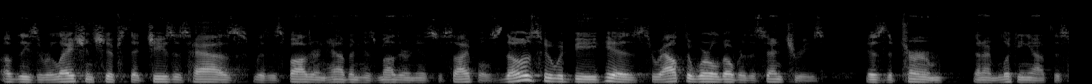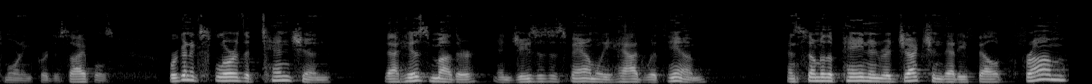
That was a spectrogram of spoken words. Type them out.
of these relationships that Jesus has with his Father in heaven, his mother, and his disciples, those who would be his throughout the world over the centuries is the term that I'm looking at this morning for disciples. We're going to explore the tension that his mother and Jesus' family had with him and some of the pain and rejection that he felt from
